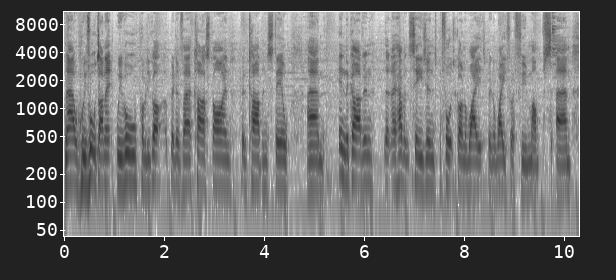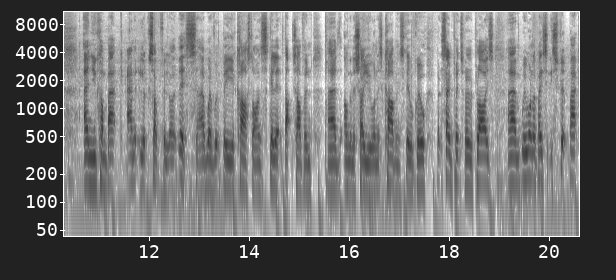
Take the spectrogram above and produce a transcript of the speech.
Now we've all done it. We've all probably got a bit of uh, cast iron, a bit of carbon steel um, in the garden that they haven't seasoned before it's gone away. It's been away for a few months. Um, and you come back and it looks something like this, uh, whether it be a cast iron skillet, Dutch oven, uh, I'm going to show you on this carbon steel grill, but the same principle applies. Um, we want to basically strip back,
